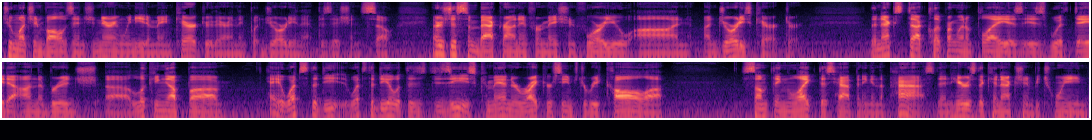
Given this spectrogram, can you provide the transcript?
too much involves engineering. We need a main character there, and they put Geordi in that position. So there's just some background information for you on on Geordi's character. The next uh, clip I'm going to play is is with Data on the bridge, uh, looking up. Uh, hey, what's the de- what's the deal with this disease? Commander Riker seems to recall uh, something like this happening in the past, and here's the connection between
